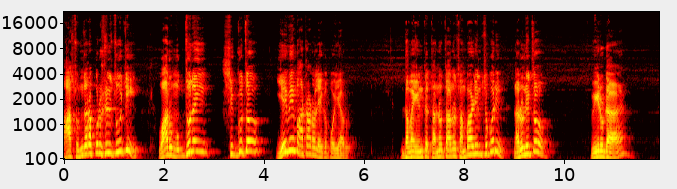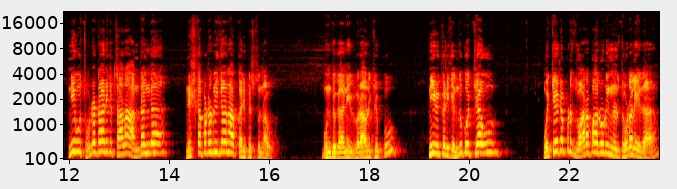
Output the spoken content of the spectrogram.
ఆ సుందర పురుషుని చూచి వారు ముగ్ధులై సిగ్గుతో ఏమీ మాట్లాడలేకపోయారు. దమయంతి తను తాను సంభాళించుకొని నలునితో వీరుడా నీవు చూడటానికి చాలా అందంగా నిష్కపటనిగా నాకు కనిపిస్తున్నావు. ముందుగా నీ వివరాలు చెప్పు. నీవిక్కడికి ఎందుకు వచ్చావు? వచ్చేటప్పుడు ద్వారపాలుడు నిన్ను చూడలేదా?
